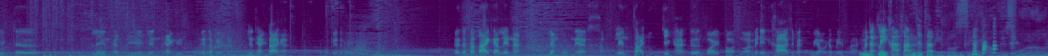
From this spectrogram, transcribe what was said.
ลิกเตอร์เลนแพทนี้เล่นแทงหรือผมเล่นดาเมจนะเล่นแทงได้ครับผมเล่นดาเมจแล้วแต่สไตล์การเล่นนะ อย่างผมเนี่ยเล่นสายจุกจิกฮะเดินบ่อยตอดน้อยไม่เน้นค่าใช่ไหมผมก็จะเอาดาเมจมานี่มันดักเลงขาสั้นชัด People see how this world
